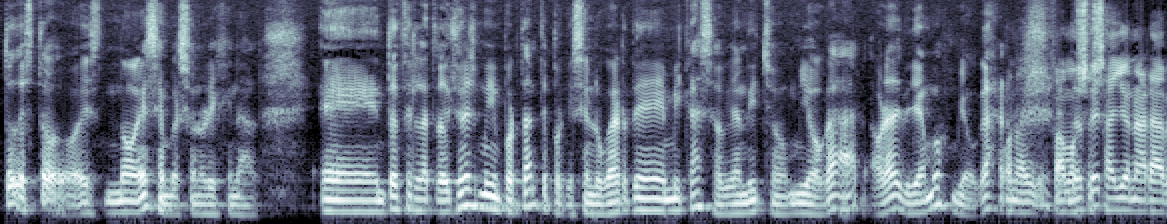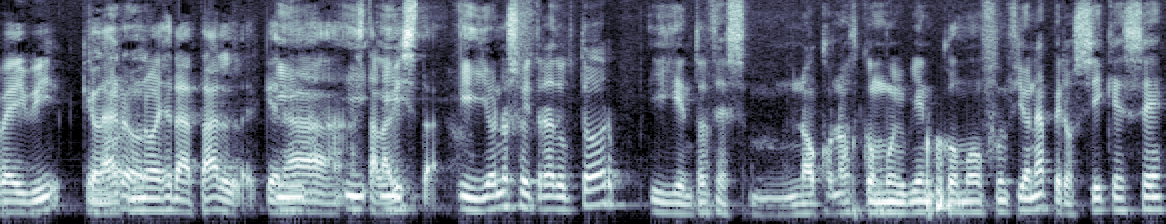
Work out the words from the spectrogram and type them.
todo esto es, no es en versión original. Eh, entonces, la traducción es muy importante porque si en lugar de mi casa hubieran dicho mi hogar, ahora diríamos mi hogar. Bueno, el famoso Entonces, Sayonara Baby, que no- no, era tal, que era hasta la vista. Y yo no soy traductor y entonces no conozco muy bien cómo funciona, pero sí que sé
